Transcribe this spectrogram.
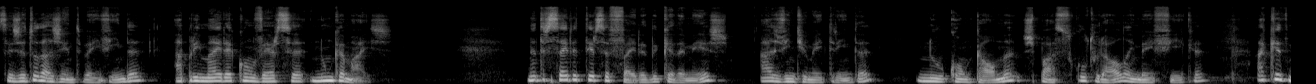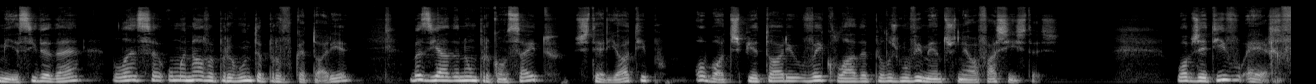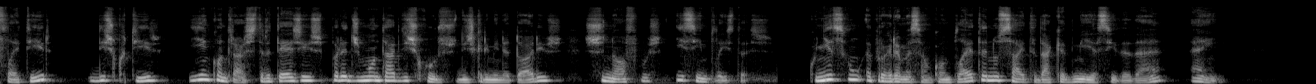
Seja toda a gente bem-vinda à primeira conversa Nunca Mais. Na terceira terça-feira de cada mês, às 21h30, no Com Calma, Espaço Cultural em Benfica, a Academia Cidadã lança uma nova pergunta provocatória baseada num preconceito, estereótipo ou bote expiatório veiculada pelos movimentos neofascistas. O objetivo é refletir, discutir e encontrar estratégias para desmontar discursos discriminatórios, xenófobos e simplistas. Conheçam a programação completa no site da Academia Cidadã em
